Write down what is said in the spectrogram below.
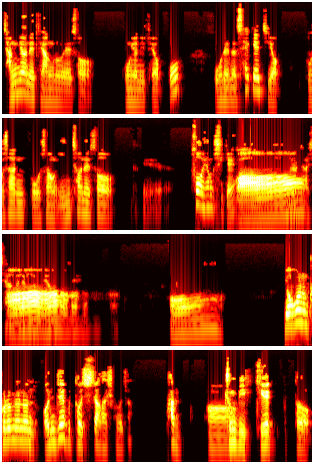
작년에 대학로에서 공연이 되었고 올해는 세 개 지역 부산, 보성, 인천에서 투어 형식의 아, 공연을 다시 하게 될 건데요. 오. 요거는 그러면은 언제부터 시작하신 거죠? 판, 어, 준비, 기획부터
